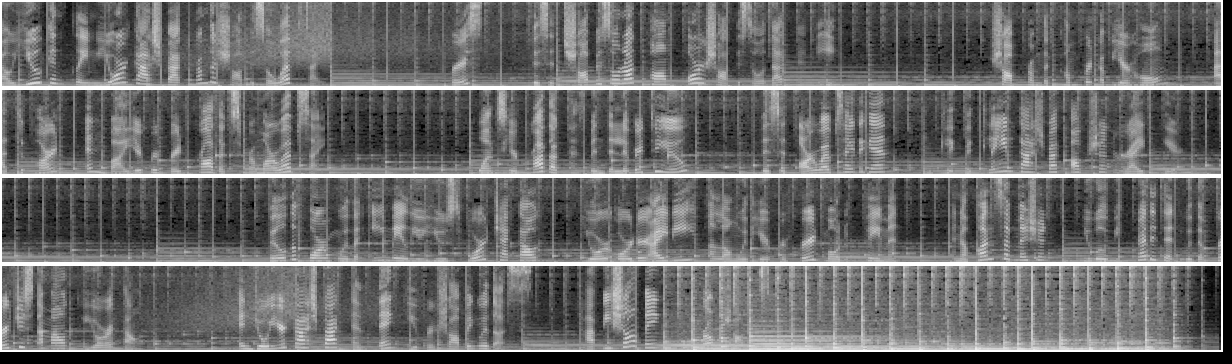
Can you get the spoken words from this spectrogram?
how you can claim your cashback from the Shopeso website. First, visit shopeso.com or shopeso.me. Shop from the comfort of your home, add to cart, and buy your preferred products from our website. Once your product has been delivered to you, visit our website again and click the Claim Cashback option right here. Fill the form with the email you used for checkout, your order ID, along with your preferred mode of payment, and upon submission, you will be credited with the purchase amount to your account. Enjoy your cashback and thank you for shopping with us. Happy shopping from Shopeso.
